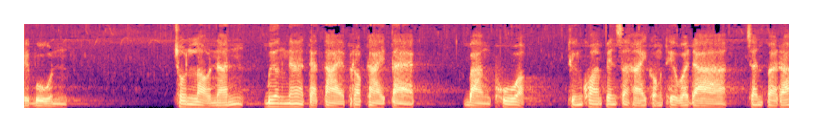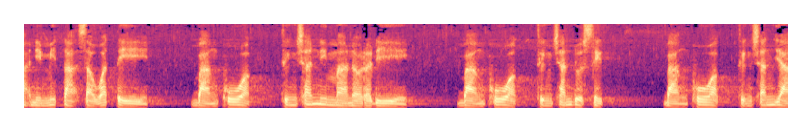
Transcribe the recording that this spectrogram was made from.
ริบูรณ์ ชนเหล่านั้นเบื้องหน้าแต่ตายเพราะกายแตก บางพวกถึงความเป็นสหายของเทวดา ชั้นประนิมิตะสวัตตี บางพวกถึงชั้นนิมมานรดี บางพวกถึงชั้นดุสิต บางพวกถึงชั้นยา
